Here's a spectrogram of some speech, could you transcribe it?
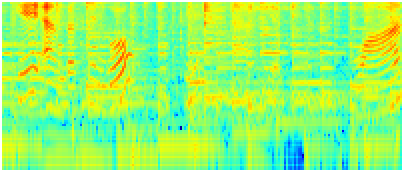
Okay and Tasrin go. Okay one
